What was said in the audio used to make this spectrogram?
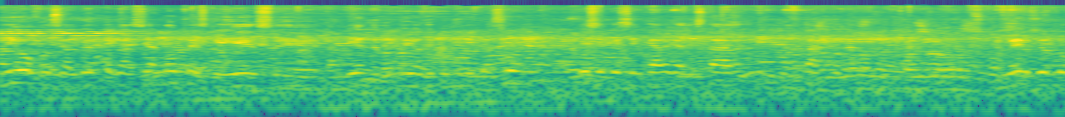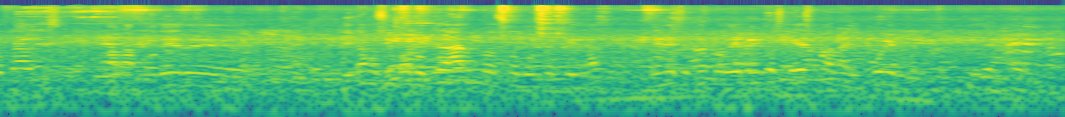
amigo José Alberto García López, que es eh, también de los medios de comunicación, es el que se encarga de estar en contacto con, con los comercios locales para poder, eh, digamos, involucrarnos como sociedad en este tipo de eventos que es para el pueblo y del pueblo.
